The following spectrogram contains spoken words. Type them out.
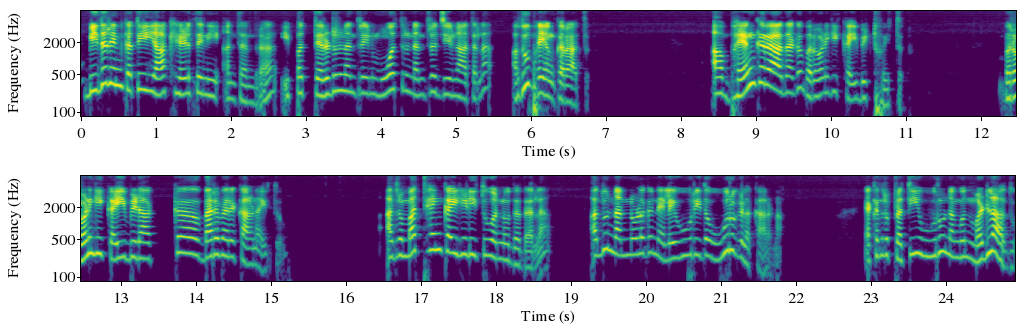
ಬೀದರಿನ ಕತಿ ಯಾಕೆ ಹೇಳ್ತೀನಿ ಅಂತಂದ್ರೆ ಇಪ್ಪತ್ತೆರಡರ ನಂತರ ಇನ್ನು ಮೂವತ್ತರ ನಂತರ ಜೀವನ ಆತಲ್ಲ, ಅದು ಭಯಂಕರ ಆತು. ಆ ಭಯಂಕರ ಆದಾಗ ಬರವಣಿಗೆ ಕೈ ಬಿಟ್ಟು ಹೋಯಿತು. ಬರವಣಿಗೆ ಕೈ ಬಿಡಾಕ ಬೇರೆ ಬೇರೆ ಕಾರಣ ಇತ್ತು. ಆದ್ರೆ ಮತ್ತೆ ಹೆಂಗೆ ಕೈ ಹಿಡೀತು ಅನ್ನೋದದಲ್ಲ, ಅದು ನನ್ನೊಳಗೆ ನೆಲೆ ಊರಿದ ಊರುಗಳ ಕಾರಣ. ಯಾಕಂದ್ರೆ ಪ್ರತಿ ಊರು ನಂಗೊಂದು ಮಡ್ಲ ಅದು.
